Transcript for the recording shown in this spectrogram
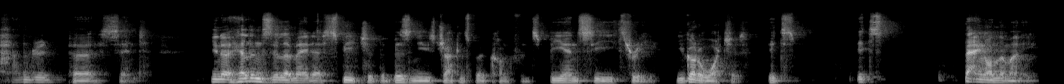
100%. You know, Helen Zille made a speech at the BizNews Drakensberg conference, BNC3. You got to watch it. It's it's bang on the money.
